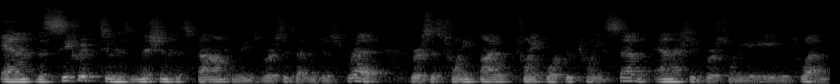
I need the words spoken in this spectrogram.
And the secret to his mission is found in these verses that we just read, verses 25, 24 through 27, and actually verse 28 as well.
